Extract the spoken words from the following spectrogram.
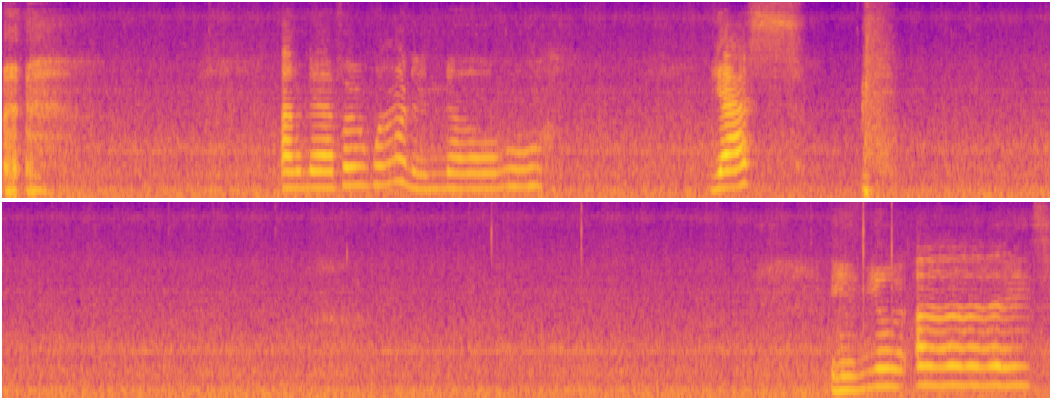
I never wanna know. Yes. In your eyes.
